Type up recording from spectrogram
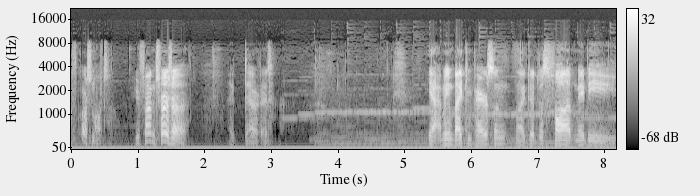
Of course not. You found treasure. I doubt it. Yeah, I mean, by comparison, like, I just fought maybe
